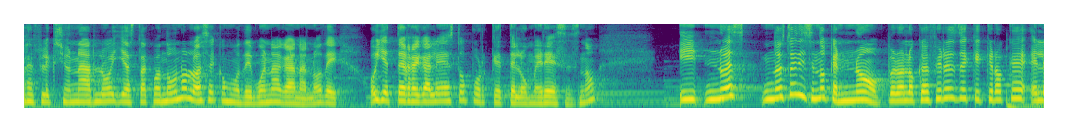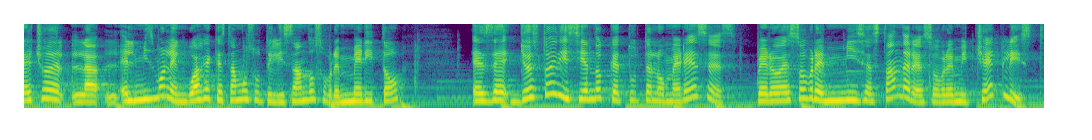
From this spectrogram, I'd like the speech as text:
reflexionarlo y hasta cuando uno lo hace como de buena gana, ¿no? De, oye, te regalé esto porque te lo mereces, ¿no? Y no, es, no estoy diciendo que no, pero lo que refiero es de que creo que el hecho del mismo lenguaje que estamos utilizando sobre mérito es de, yo estoy diciendo que tú te lo mereces, pero es sobre mis estándares, sobre mi checklist.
